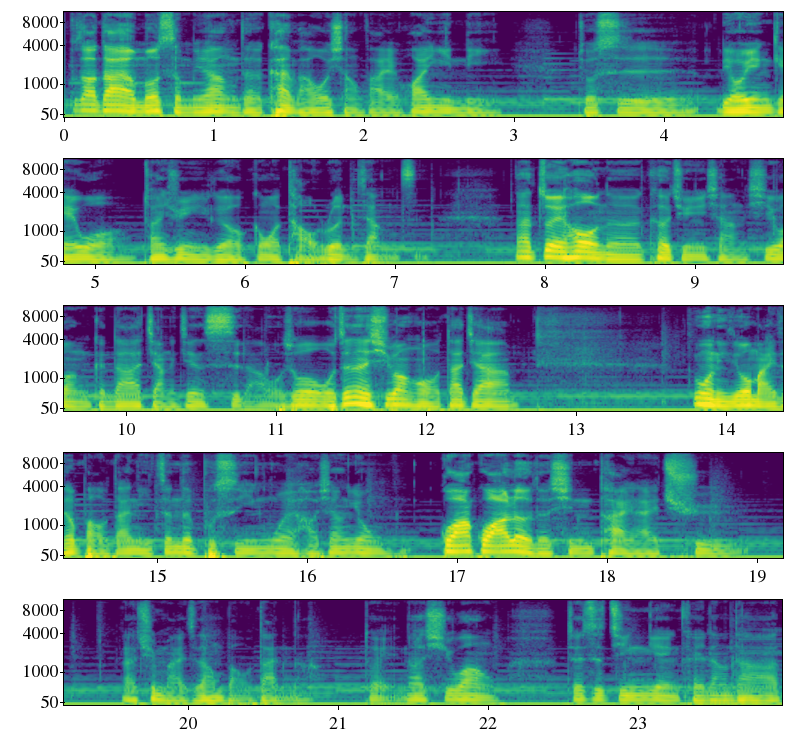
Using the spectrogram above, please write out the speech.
不知道大家有没有什么样的看法或想法？也欢迎你就是留言给我，传讯给我，跟我讨论这样子。那最后呢，客群想希望跟大家讲一件事啊，我说我真的希望哦，大家，如果你如果买这保单，你真的不是因为好像用刮刮乐的心态来去来去买这张保单呐、对，那希望这次经验可以让大家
